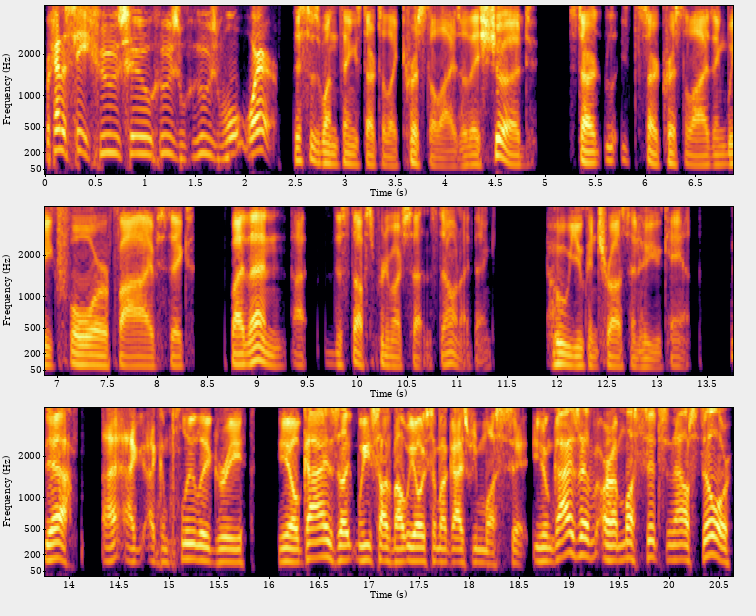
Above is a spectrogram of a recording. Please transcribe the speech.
we're kind of see who's who, who's who's where. This is when things start to like crystallize, or they should start start crystallizing week four, five, six. By then, uh, the stuff's pretty much set in stone. I think who you can trust and who you can't. Yeah, I, I, I completely agree. You know, guys like we talked about, we always talk about guys we must sit. You know, guys that are must sits now still are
